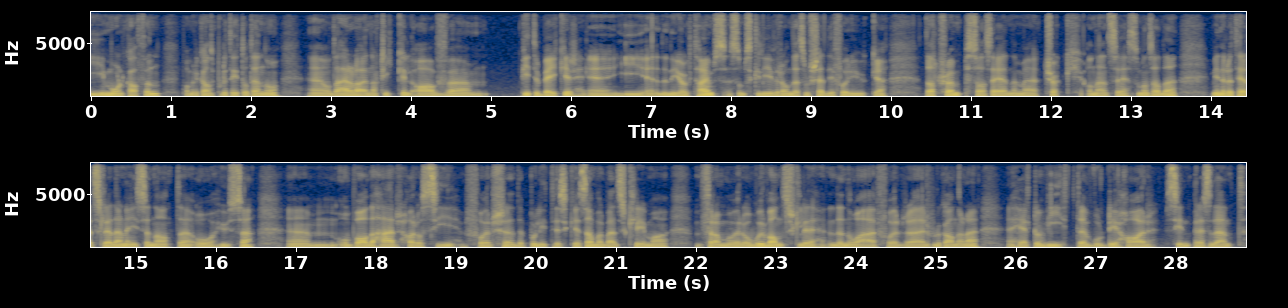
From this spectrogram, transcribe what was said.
i Morgenkaffen på amerikanskpolitikk.no. Og det her er da en artikkel av Peter Baker i The New York Times som skriver om det som skjedde i forrige uke da Trump sa seg enig med Chuck og Nancy, som han sa det, minoritetslederne i Senatet og Huset, um, og hva det her har å si for det politiske samarbeidsklimaet framover, og hvor vanskelig det nå er for eh, republikanerne helt å vite hvor de har sin president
